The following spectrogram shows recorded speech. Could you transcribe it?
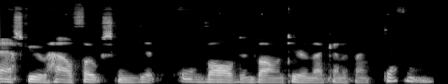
ask you how folks can get involved and volunteer and that kind of thing. Definitely.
